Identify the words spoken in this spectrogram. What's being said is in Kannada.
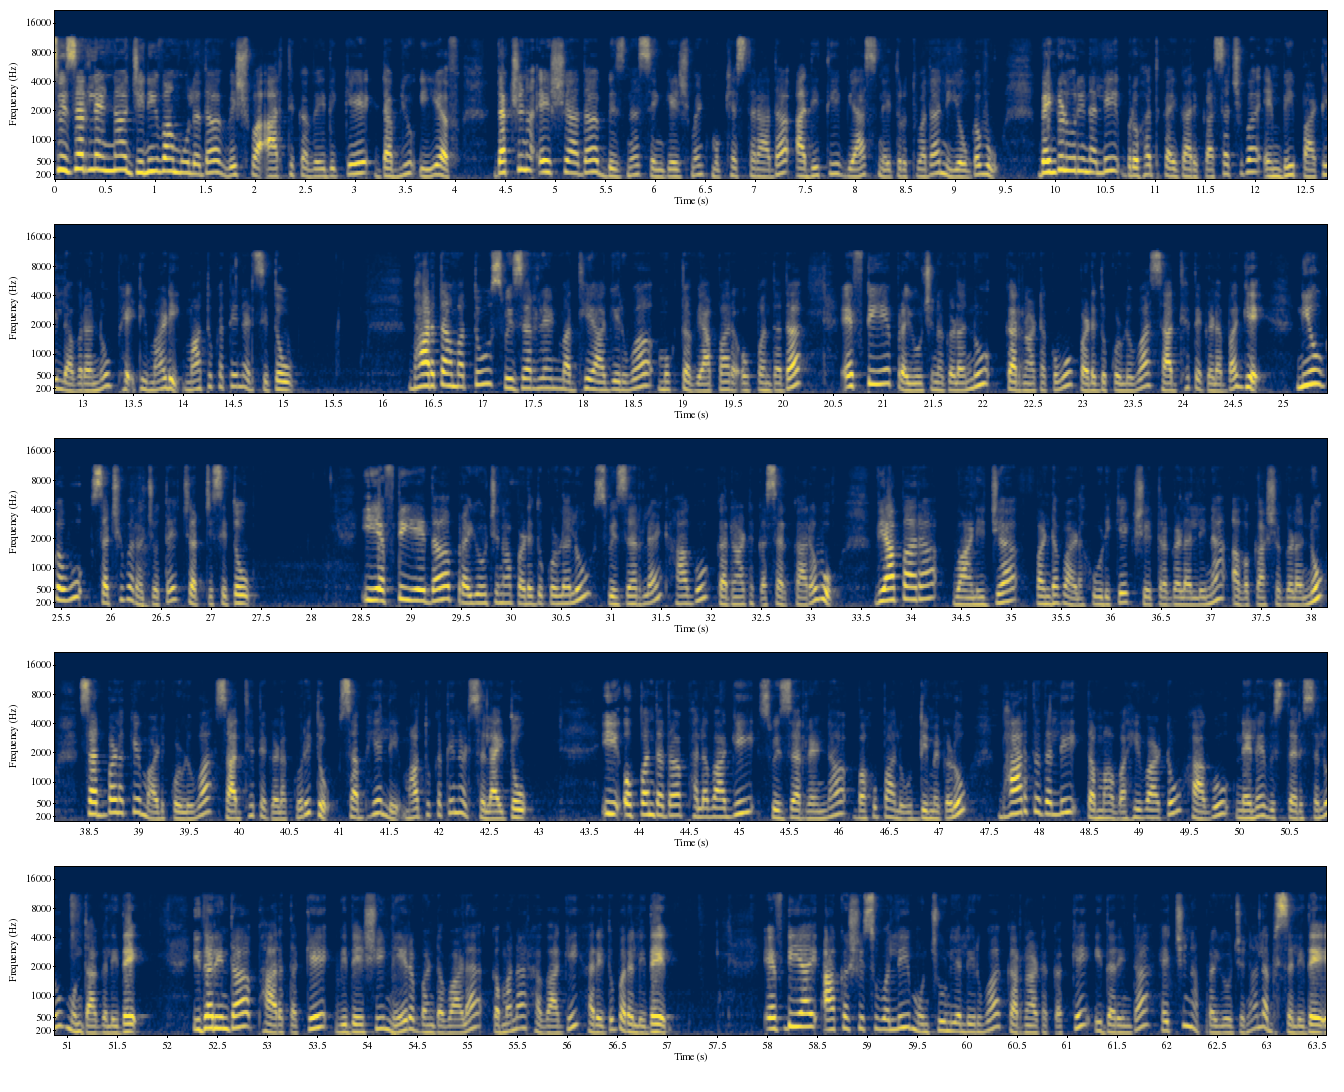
ಸ್ವಿಟ್ಜರ್ಲೆಂಡ್ನ ಜಿನೀವಾ ಮೂಲದ ವಿಶ್ವ ಆರ್ಥಿಕ ವೇದಿಕೆ ಡಬ್ಲ್ಯೂಇಎಫ್ ದಕ್ಷಿಣ ಏಷ್ಯಾದ ಬಿಸಿನೆಸ್ ಎಂಗೇಜ್ಮೆಂಟ್ ಮುಖ್ಯಸ್ಥರಾದ ಅದಿತಿ ವ್ಯಾಸ್ ನೇತೃತ್ವದ ನಿಯೋಗವು ಬೆಂಗಳೂರಿನಲ್ಲಿ ಬೃಹತ್ ಕೈಗಾರಿಕಾ ಸಚಿವ ಎಂಬಿ ಪಾಟೀಲ್ ಅವರನ್ನು ಭೇಟಿ ಮಾಡಿ ಮಾತುಕತೆ ನಡೆಸಿತು. ಭಾರತ ಮತ್ತು ಸ್ವಿಟ್ಜರ್ಲೆಂಡ್ ಮಧ್ಯೆ ಆಗಿರುವ ಮುಕ್ತ ವ್ಯಾಪಾರ ಒಪ್ಪಂದದ ಎಫ್ಟಿಎ ಪ್ರಯೋಜನಗಳನ್ನು ಕರ್ನಾಟಕವು ಪಡೆದುಕೊಳ್ಳುವ ಸಾಧ್ಯತೆಗಳ ಬಗ್ಗೆ ನಿಯೋಗವು ಸಚಿವರ ಜೊತೆ ಚರ್ಚಿಸಿತು. ಈ ಎಫ್ಟಿಎದ ಪ್ರಯೋಜನ ಪಡೆದುಕೊಳ್ಳಲು ಸ್ವಿಟ್ಜರ್ಲೆಂಡ್ ಹಾಗೂ ಕರ್ನಾಟಕ ಸರ್ಕಾರವು ವ್ಯಾಪಾರ, ವಾಣಿಜ್ಯ, ಬಂಡವಾಳ ಹೂಡಿಕೆ ಕ್ಷೇತ್ರಗಳಲ್ಲಿನ ಅವಕಾಶಗಳನ್ನು ಸದ್ಬಳಕೆ ಮಾಡಿಕೊಳ್ಳುವ ಸಾಧ್ಯತೆಗಳ ಕುರಿತು ಸಭೆಯಲ್ಲಿ ಮಾತುಕತೆ ನಡೆಸಲಾಯಿತು. ಈ ಒಪ್ಪಂದದ ಫಲವಾಗಿ ಸ್ವಿಟ್ಜರ್ಲೆಂಡ್ನ ಬಹುಪಾಲು ಉದ್ದಿಮೆಗಳು ಭಾರತದಲ್ಲಿ ತಮ್ಮ ವಹಿವಾಟು ಹಾಗೂ ನೆಲೆ ವಿಸ್ತರಿಸಲು ಮುಂದಾಗಲಿದೆ. ಇದರಿಂದ ಭಾರತಕ್ಕೆ ವಿದೇಶಿ ನೇರ ಬಂಡವಾಳ ಗಮನಾರ್ಹವಾಗಿ ಹರಿದು ಬರಲಿದೆ ಎಫ್ಡಿಐ ಆಕರ್ಷಿಸುವಲ್ಲಿ ಮುಂಚೂಣಿಯಲ್ಲಿರುವ ಕರ್ನಾಟಕಕ್ಕೆ ಇದರಿಂದ ಹೆಚ್ಚಿನ ಪ್ರಯೋಜನ ಲಭಿಸಲಿದೆ.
